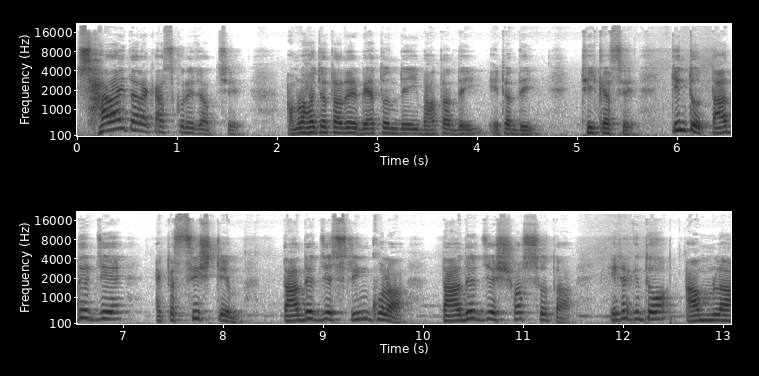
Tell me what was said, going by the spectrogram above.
ছাড়াই তারা কাজ করে যাচ্ছে। আমরা হয়তো তাদের বেতন দেই, ভাতা দেই, এটা দেই, ঠিক আছে। কিন্তু তাদের যে একটা সিস্টেম তাদের যে শৃঙ্খলা, তাদের যে স্বচ্ছতা, এটা কিন্তু আমলা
